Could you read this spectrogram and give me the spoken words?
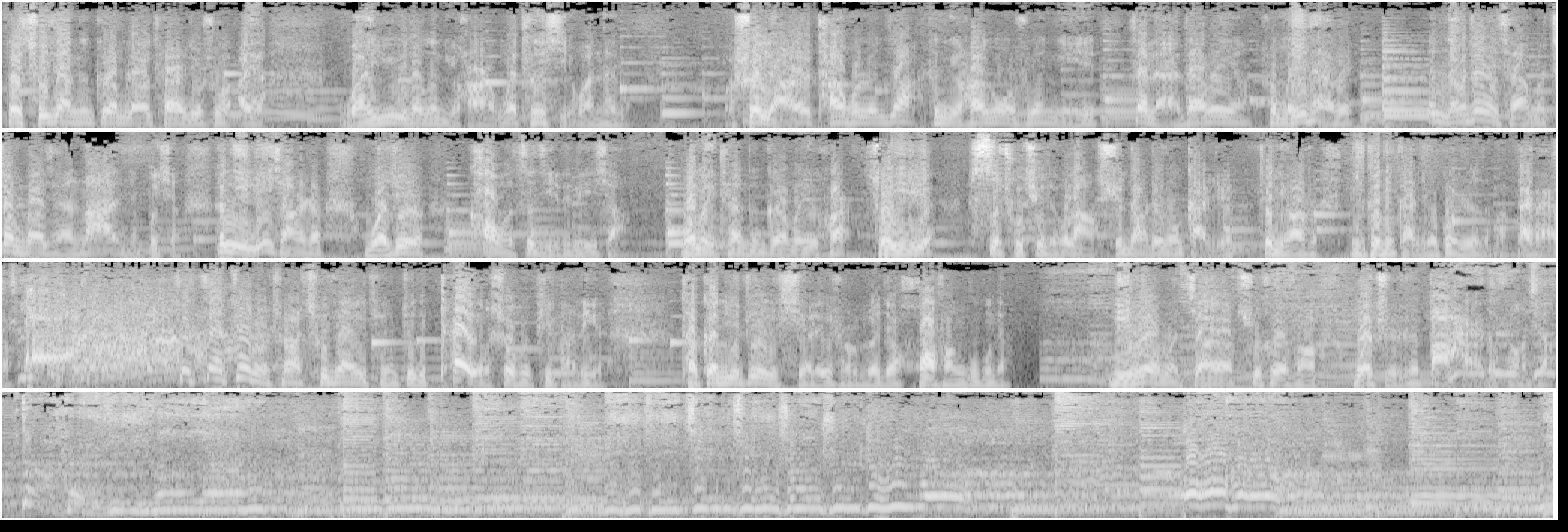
所以崔健跟哥们聊天就说：“哎呀，我遇到个女孩，我挺喜欢她的。我说俩人谈婚论嫁，这女孩跟我说你在哪个单位呀？说没单位。”那能挣钱吗？挣不着钱，那不行。那你理想是什么？我就靠我自己的理想，我每天跟哥们一块儿做音乐，四处去流浪，寻找这种感觉。这女孩说：“你跟你感觉过日子吧，拜拜了。”就在这种情况，崔健一听这个太有社会批判力了，他根据这个写了一首歌叫《花房姑娘》。你问我将要去何方，我指着大海的方向。大海的方向，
